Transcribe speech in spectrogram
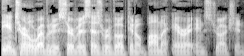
The Internal Revenue Service has revoked an Obama era instruction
